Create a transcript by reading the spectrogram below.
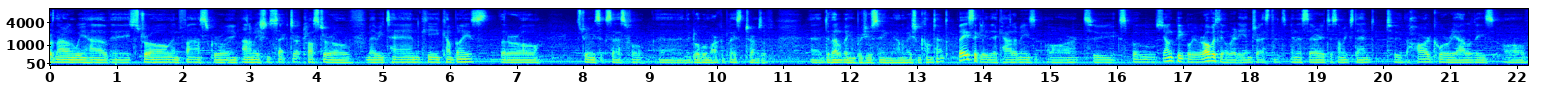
Northern Ireland we have a strong and fast growing animation sector, cluster of maybe 10 key companies that are all extremely successful uh, in the global marketplace in terms of uh, developing and producing animation content. Basically the academies are to expose young people who are obviously already interested in this area to some extent to the hardcore realities of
